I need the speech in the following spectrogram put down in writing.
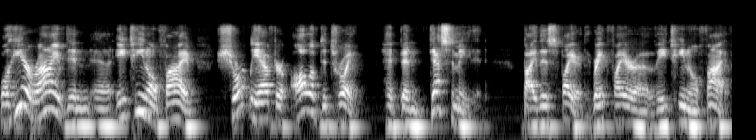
Well, he arrived in uh, 1805, shortly after all of Detroit had been decimated by this fire, the Great Fire of 1805.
